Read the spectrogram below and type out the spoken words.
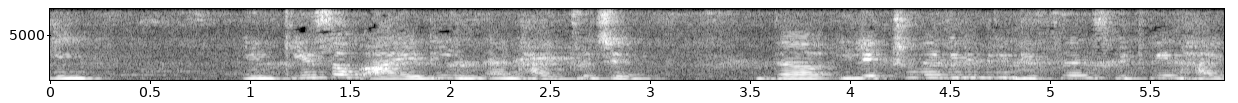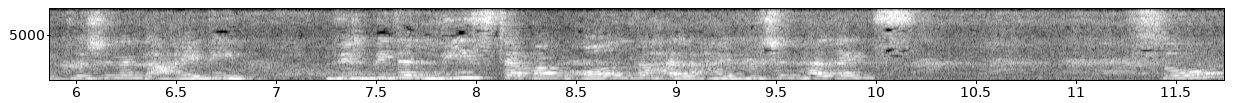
In, in case of iodine and hydrogen, the electronegativity difference between hydrogen and iodine will be the least among all the hydrogen halides. So,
